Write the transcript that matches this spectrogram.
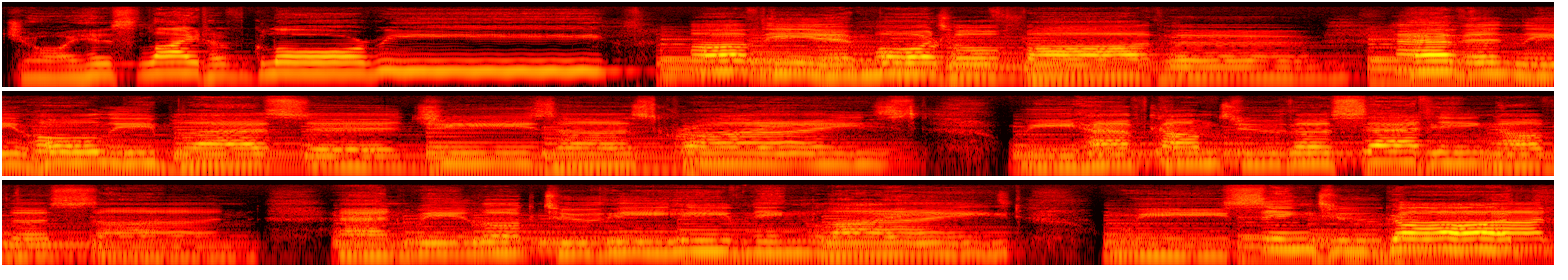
Joyous light of glory of the immortal Father, heavenly, holy, blessed Jesus Christ. We have come to the setting of the sun, and we look to the evening light we sing to God,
